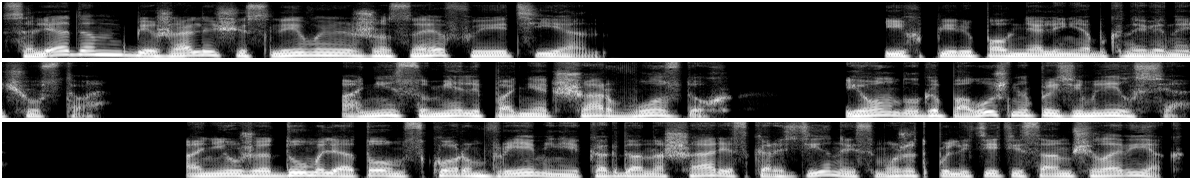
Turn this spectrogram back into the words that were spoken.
Следом бежали счастливые Жозеф и Этьен. Их переполняли необыкновенные чувства. Они сумели поднять шар в воздух, и он благополучно приземлился. Они уже думали о том скором времени, когда на шаре с корзиной сможет полететь и сам человек.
